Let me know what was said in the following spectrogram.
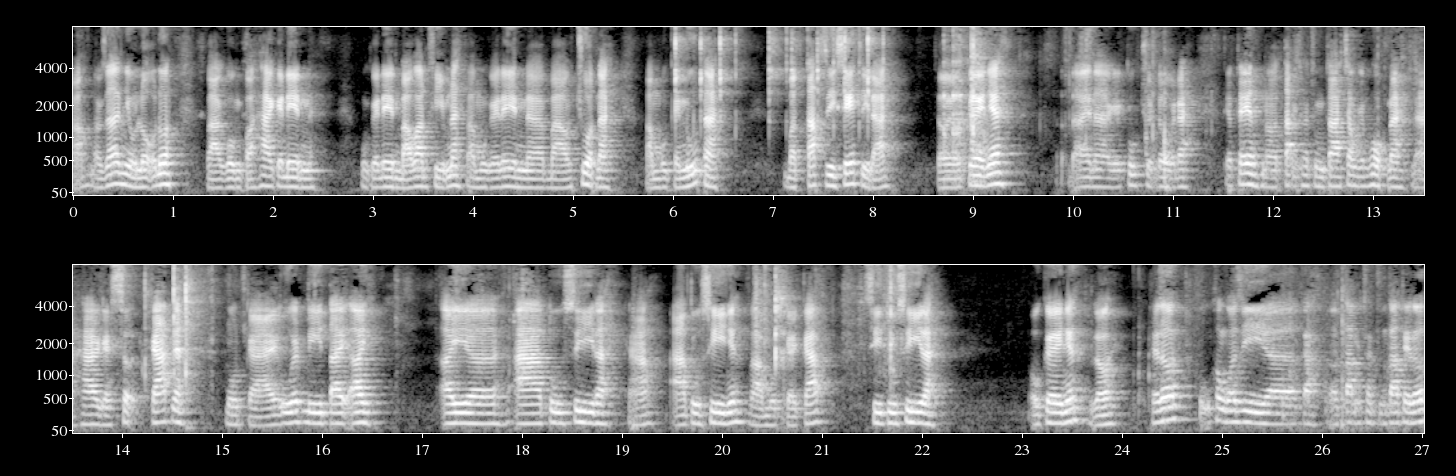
Đó nó rất là nhiều lỗ luôn. Và gồm có hai cái đèn một cái đèn báo bàn phím này và một cái đèn à, báo chuột này và một cái nút này. Bật tắt reset gì đấy. Rồi ok nhé đây là cái cục chuyển đổi này. Tiếp theo nó tặng cho chúng ta trong cái hộp này là hai cái sợi cáp nha một cái USB Type A A à, A to C này. Đó, A to C nhé và một cái cáp C to C này. Ok nhé rồi thế thôi, cũng không có gì ờ, cả. Ờ, tặng cho chúng ta thế thôi.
